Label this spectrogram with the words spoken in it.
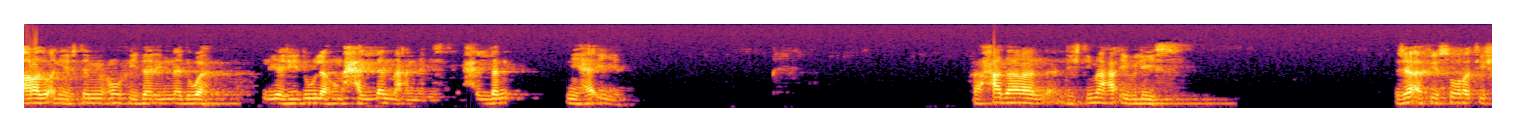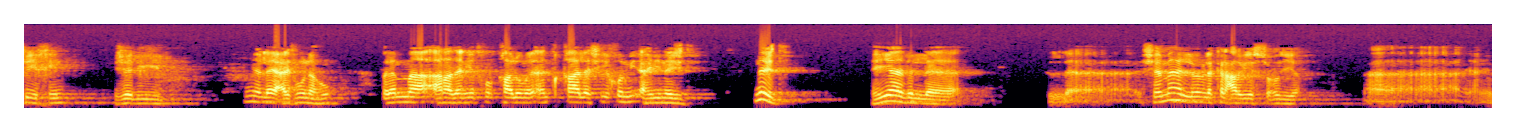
أرادوا أن يجتمعوا في دار الندوة ليجدوا لهم حلا مع النبي حلا نهائيا. فحضر الاجتماع إبليس. جاء في صورة شيخ جليل. لا يعرفونه. فلما أراد أن يدخل قالوا من أنت؟ قال شيخ من أهل نجد. نجد. هي هذا شمال المملكة العربية السعودية. آه، يعني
